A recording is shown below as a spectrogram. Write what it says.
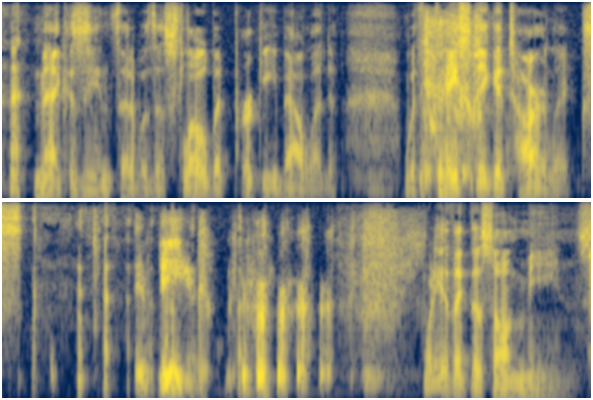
magazine said it was a slow but perky ballad with tasty guitar licks. Indeed. what do you think the song means?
